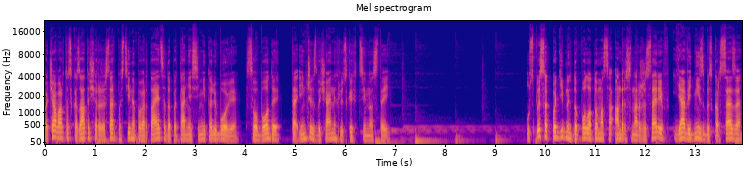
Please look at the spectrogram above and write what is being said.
Хоча варто сказати, що режисер постійно повертається до питання сім'ї та любові, свободи та інших звичайних людських цінностей. У список подібних до Пола Томаса Андерсона режисерів я відніс би Скорсезе,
